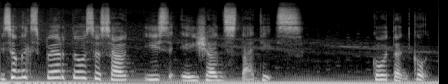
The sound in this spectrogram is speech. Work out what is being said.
isang eksperto sa Southeast Asian Studies. Quote-unquote,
